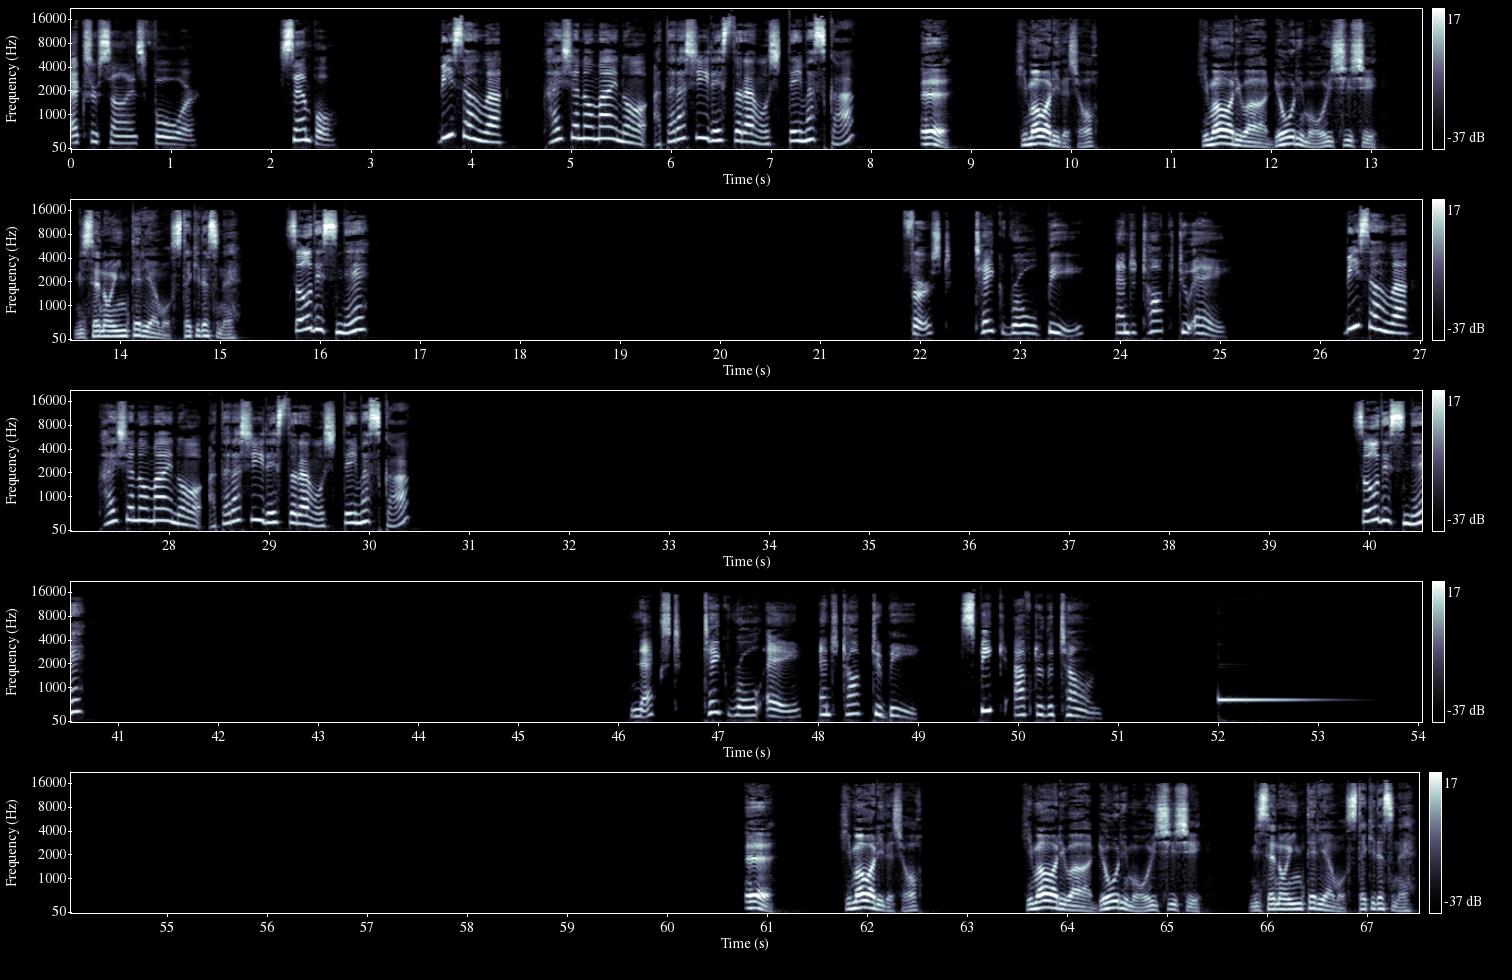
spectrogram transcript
Exercise 4. Sample. B さんは会社の前の新しいレストランを知っていますか？ええ、ひまわりでしょひまわりは料理も美味しいし、店のインテリアも素敵ですね。そうですね。First, take role B and talk to A. B さんは会社の前の新しいレストランを知っていますかそうですね。Next, take role A and talk to B. Speak after the tone. ええ、ひまわりでしょひまわりは料理も美味しいし、店のインテリアも素敵ですね。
